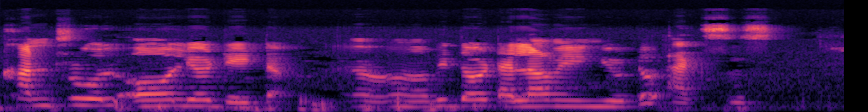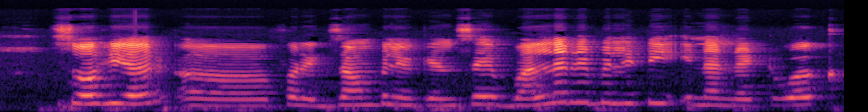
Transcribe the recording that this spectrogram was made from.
control all your data uh, without allowing you to access. So here uh, for example you can say vulnerability in a network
